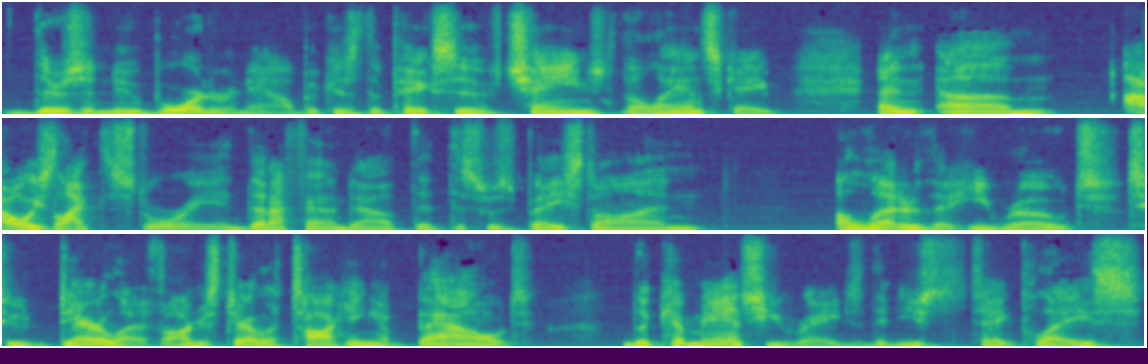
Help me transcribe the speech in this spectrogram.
there's a new border now because the Picts have changed the landscape. And um, I always liked the story, and then I found out that this was based on a letter that he wrote to Derleth, August Derleth, talking about the Comanche raids that used to take place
